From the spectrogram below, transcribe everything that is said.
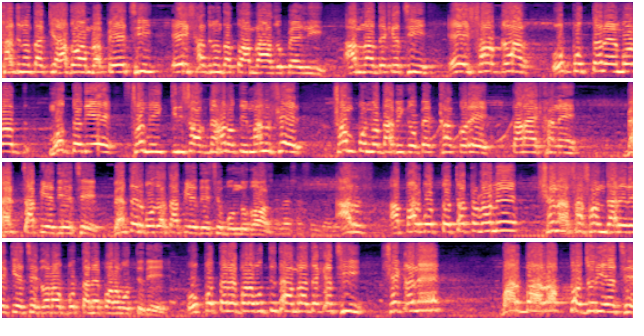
স্বাধীনতা কি আদৌ আমরা পেয়েছি? এই স্বাধীনতা তো আমরা আজও পাইনি। আমরা দেখেছি, এই সরকার অভ্যুত্থানের মরদ মধ্য দিয়ে শ্রমিক, কৃষক, মেহনতি মানুষের সম্পূর্ণ দাবিকে উপেক্ষা করে তারা এখানে ব্যাট চাপিয়ে দিয়েছে ব্যাতের বোঝা চাপিয়ে দিয়েছে বন্ধুগণ। আর পার্বত্য চট্টগ্রামে সেনা শাসন জারি রেখেছে গণ অভ্যুত্থানের পরবর্তীতে। অভ্যুত্থানের পরবর্তীতে আমরা দেখেছি, সেখানে বারবার রক্ত জড়িয়েছে।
